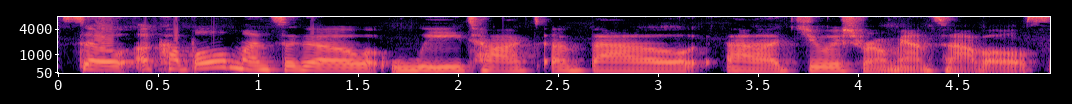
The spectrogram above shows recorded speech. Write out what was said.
So, a couple months ago, we talked about uh, Jewish romance novels.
